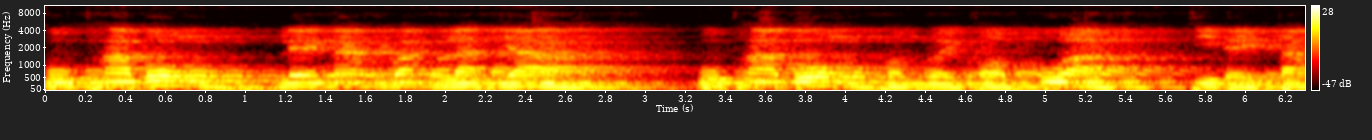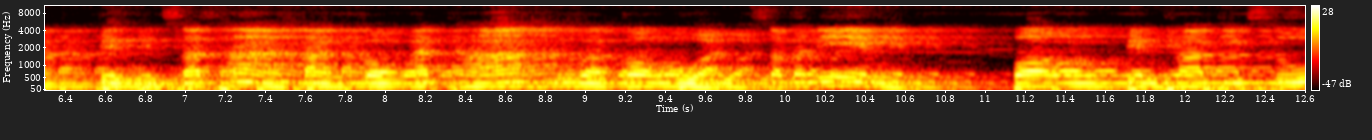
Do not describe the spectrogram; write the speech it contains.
บุพาบงและนางวังละยา บุพาบงศ์พร้อมด้วยครอบครัวที่ได้ตั้งเป็นศรัทธาตั้งกองอัฐาหรือว่ากองบวชสมเณรปองเป็นพระภิกษุ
